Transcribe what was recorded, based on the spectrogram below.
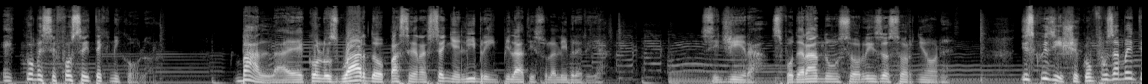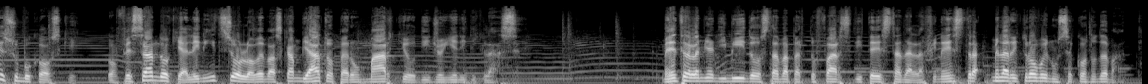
È come se fosse in Technicolor. Balla e con lo sguardo passa in rassegna i libri impilati sulla libreria. Si gira, sfoderando un sorriso sornione. Disquisisce confusamente su Bukowski, confessando che all'inizio lo aveva scambiato per un marchio di gioielli di classe. Mentre la mia libido stava per tuffarsi di testa dalla finestra, me la ritrovo in un secondo davanti.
